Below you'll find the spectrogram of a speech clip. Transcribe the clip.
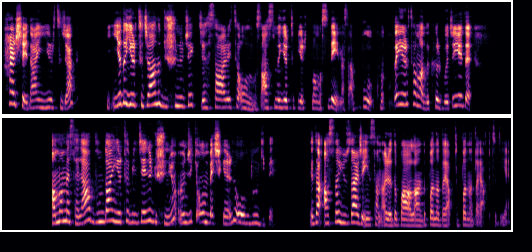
her şeyden yırtacak ya da yırtacağını düşünecek cesareti olması. Aslında yırtıp yırtmaması değil. Mesela bu konumda yırtamadı, kırbacı yedi. Ama mesela bundan yırtabileceğini düşünüyor. Önceki 15 kere de olduğu gibi. Ya da aslında yüzlerce insan arada bağlandı. Bana da yaptı, bana da yaptı diye.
